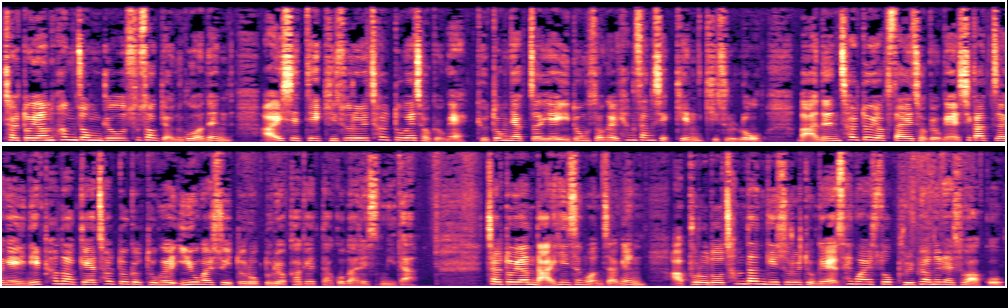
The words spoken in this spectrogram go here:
철도연 황종규 수석 연구원은 ICT 기술을 철도에 적용해 교통약자의 이동성을 향상시킨 기술로 많은 철도 역사에 적용해 시각장애인이 편하게 철도 교통을 이용할 수 있도록 노력하겠다고 말했습니다. 철도연 나희승 원장은 앞으로도 첨단 기술을 통해 생활 속 불편을 해소하고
